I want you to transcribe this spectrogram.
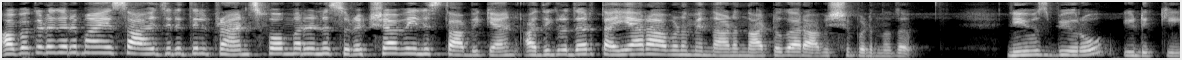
അപകടകരമായ സാഹചര്യത്തിൽ ട്രാൻസ്ഫോമറിന് സുരക്ഷാ വേലി സ്ഥാപിക്കാൻ അധികൃതർ തയ്യാറാവണമെന്നാണ് നാട്ടുകാർ ആവശ്യപ്പെടുന്നത്. News bureau Idukki.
